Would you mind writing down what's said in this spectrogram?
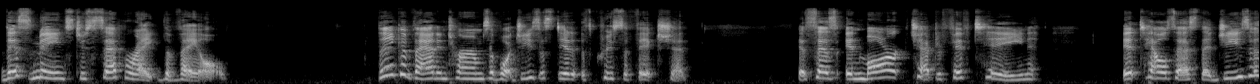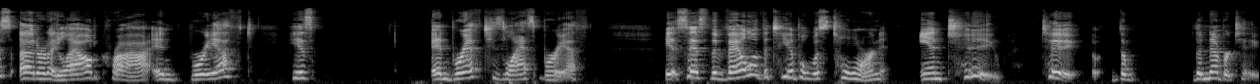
this means to separate the veil. Think of that in terms of what Jesus did at the crucifixion. It says in Mark chapter 15, it tells us that Jesus uttered a loud cry and breathed his and breathed his last breath. it says the veil of the temple was torn in two, two, the, the number two,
